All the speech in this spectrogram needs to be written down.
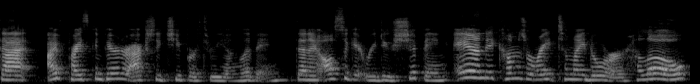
that I've price compared are actually cheaper through Young Living. Then I also get reduced shipping and it comes right to my door. Hello?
